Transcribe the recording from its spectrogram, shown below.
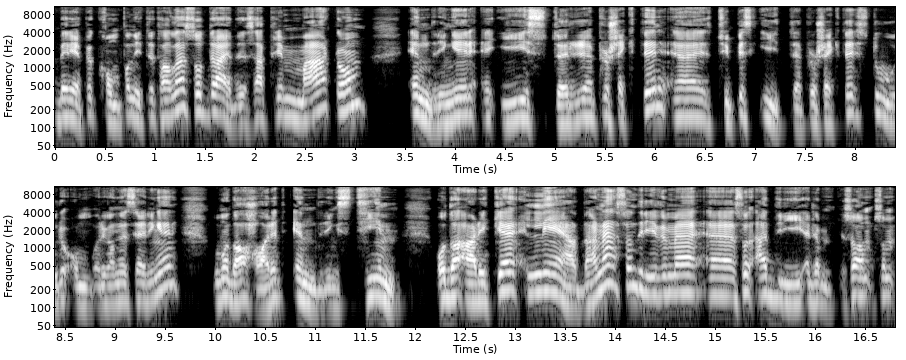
begrepet kom på 90-tallet, så dreide det seg primært om endringer i større prosjekter, eh, typisk IT-prosjekter, store omorganiseringer, hvor man da har et endringsteam. Og da er det ikke lederne som, med, eh, som, er, som, som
